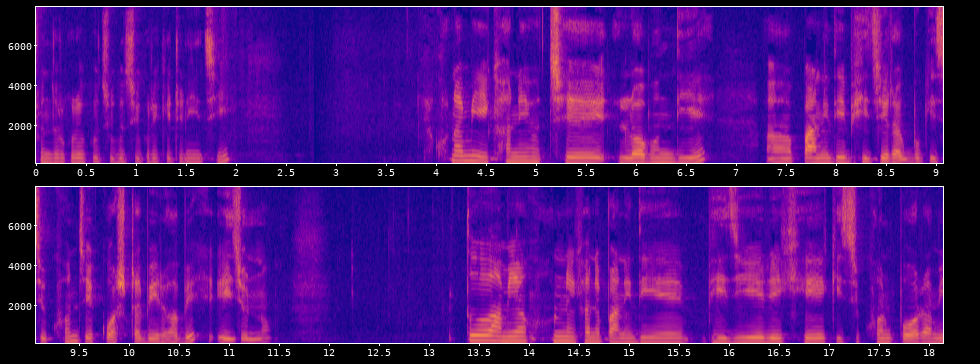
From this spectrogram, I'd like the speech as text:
সুন্দর করে কুচি কুচি করে কেটে নিয়েছি। এখন আমি এখানে হচ্ছে লবণ দিয়ে পানি দিয়ে ভিজিয়ে রাখব কিছুক্ষণ যে কষটা বের হবে এই জন্য। তো আমি এখন এখানে পানি দিয়ে ভিজিয়ে রেখে কিছুক্ষণ পর আমি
